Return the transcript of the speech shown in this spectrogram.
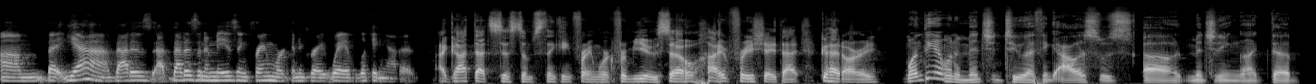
Um, but yeah, that is that is an amazing framework and a great way of looking at it. I got that systems thinking framework from you, so I appreciate that. Go ahead, Auri. One thing I want to mention too, I think Alyce was uh, mentioning like the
